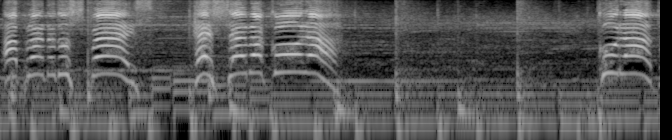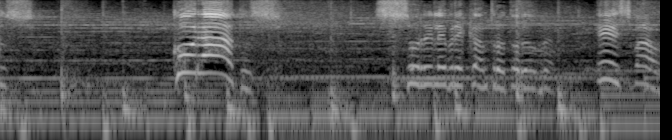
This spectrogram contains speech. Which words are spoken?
a planta dos pés, receba a cura curados, curados. Isso, fala.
